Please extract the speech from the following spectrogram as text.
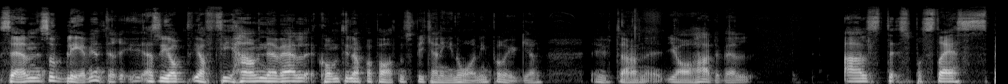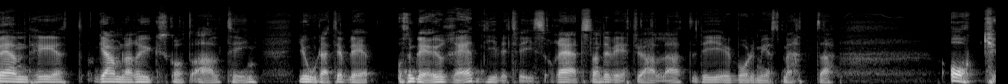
sen så blev jag inte... Alltså jag, jag, han, när jag väl kom till naprapaten så fick han ingen ordning på ryggen. Utan jag hade väl all st- stress, spändhet, gamla ryggskott och allting. Gjorde att jag blev... Och sen blev jag ju rädd givetvis. Och rädslan, det vet ju alla, att det ger ju både mer smärta och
